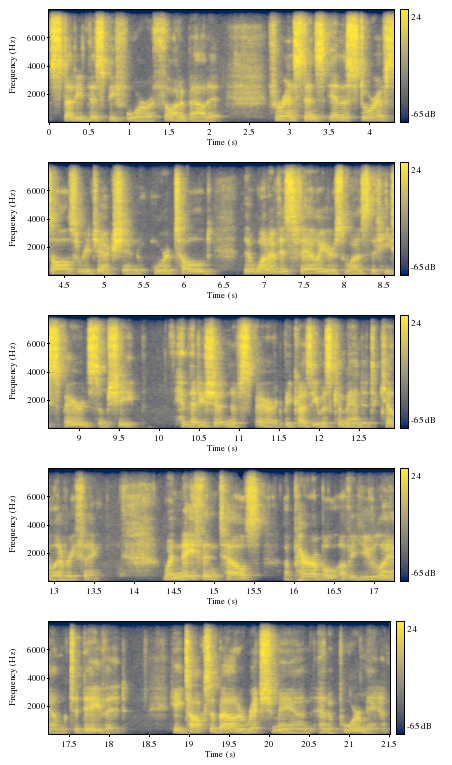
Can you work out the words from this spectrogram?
studied this before or thought about it. For instance, in the story of Saul's rejection, we're told that one of his failures was that he spared some sheep and that he shouldn't have spared because he was commanded to kill everything. When Nathan tells a parable of a ewe lamb to David, he talks about a rich man and a poor man.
